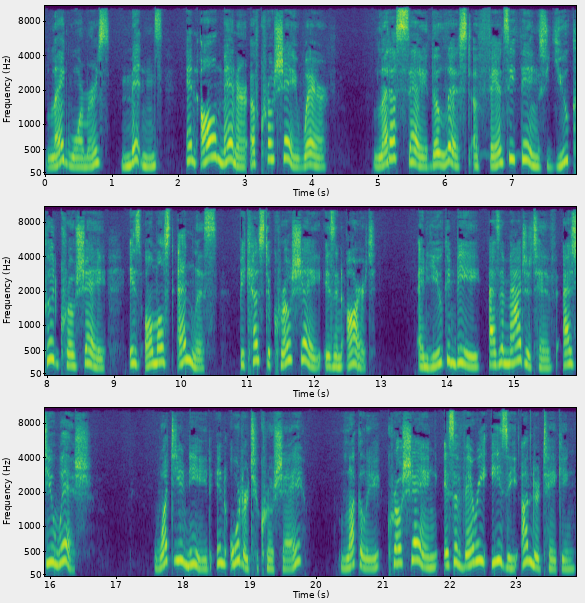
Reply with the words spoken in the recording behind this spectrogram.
leg warmers, mittens, and all manner of crochet wear. Let us say the list of fancy things you could crochet is almost endless because to crochet is an art, and you can be as imaginative as you wish. What do you need in order to crochet? Luckily, crocheting is a very easy undertaking.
